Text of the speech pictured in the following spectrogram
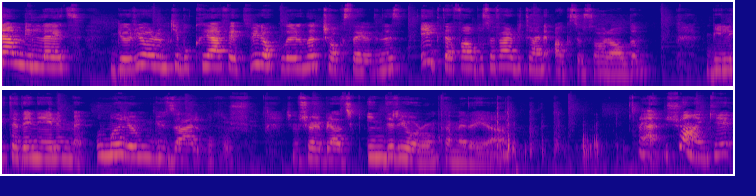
Selam millet. Görüyorum ki bu kıyafet vloglarını çok sevdiniz. İlk defa bu sefer bir tane aksesuar aldım. Birlikte deneyelim mi? Umarım güzel olur. Şimdi şöyle birazcık indiriyorum kamerayı. Yani şu anki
